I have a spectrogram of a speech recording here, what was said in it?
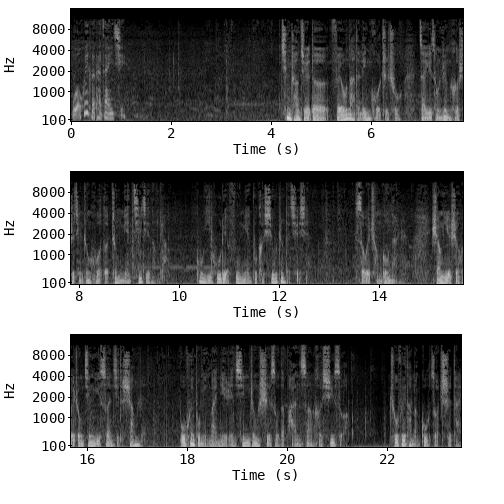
我会和他在一起。”庆长觉得菲欧娜的灵活之处在于从任何事情中获得正面积极能量，故意忽略负面不可修正的缺陷。所谓成功男人，商业社会中精于算计的商人，不会不明白女人心中世俗的盘算和虚索，除非他们故作痴呆。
